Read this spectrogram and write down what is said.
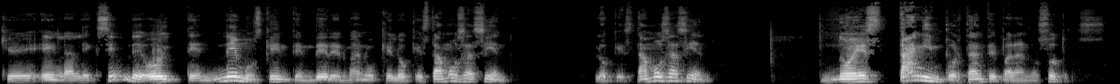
que en la lección de hoy tenemos que entender, hermano, que lo que estamos haciendo, lo que estamos haciendo, no es tan importante para nosotros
